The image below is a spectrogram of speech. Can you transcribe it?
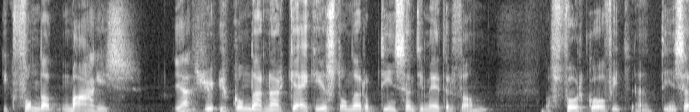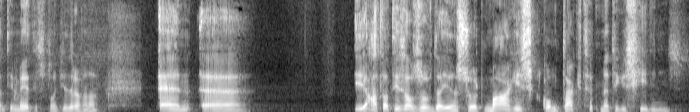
ik vond dat magisch. Ja? Je, je kon daar naar kijken, je stond daar op 10 centimeter van. Dat was voor covid, hè. 10 centimeter stond je er vanaf. En eh, ja, dat is alsof dat je een soort magisch contact hebt met de geschiedenis.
